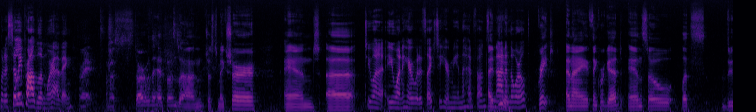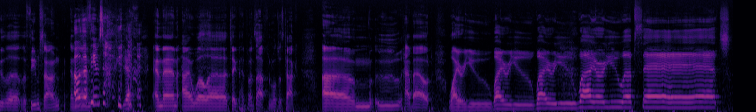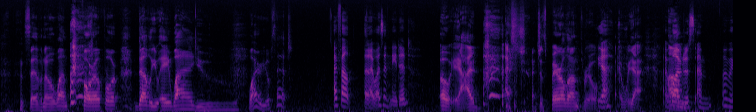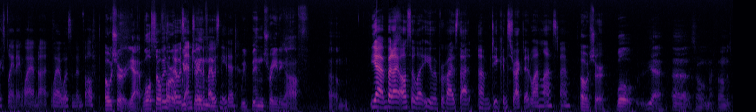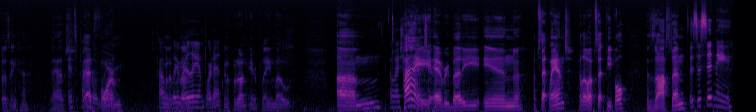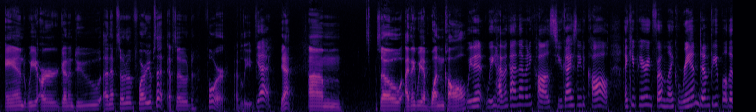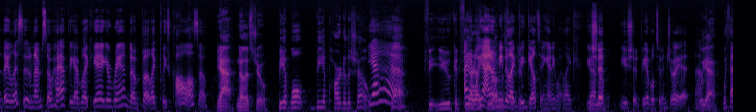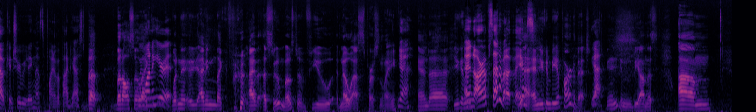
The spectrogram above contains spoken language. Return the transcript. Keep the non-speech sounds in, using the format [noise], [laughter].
What a silly problem we're having. All right, I'm gonna start with the headphones on just to make sure, and uh, Do you want to you want to hear what it's like to hear me in the headphones I and not do. in the world? great. And I think we're good. And so let's do the the theme song. And oh, then, the theme song. [laughs] yeah, and then I will uh, take the headphones off and we'll just talk. Um, ooh, how about why are you, why are you, why are you, why are you upset? [laughs] 701 404 W A Y U. Why are you upset? I felt that I wasn't needed. Oh, yeah, I I [laughs] just barreled on through. Yeah. I- yeah. Well, I'm Um, just I'm I'm explaining why I'm not why I wasn't involved. Oh, sure, yeah. Well, so I was, far I was we've entering if I been- was needed. We've been trading off. Um, Yeah, but I also let you improvise that um, deconstructed one last time. oh, sure. Well, yeah. Uh, so my phone is buzzing. Huh. Bad, It's bad form. It's probably it on- really important. I'm gonna put it on airplane mode. Um. Oh, I should Hi, do that too. everybody in Upset Land. Hello, Upset people. This is Austin, This is Sydney. and we are gonna do an episode of Why Are You Upset? Episode four, I believe. Yeah, Yeah. Um. So I think we have one call. we didn't. We haven't gotten that many calls. You guys need to call. I keep hearing from like random people that they listen, and I'm so happy. I'm like, yeah, you're random, but like, please call also. yeah. No, that's true. Be a well. Be a part of the show. Yeah. Yeah. Fe- you could feel I don't know. like yeah, I don't mean to like thing, be guilting anyone. Like, you Yeah, should. no. You should be able to enjoy it. Um, Well, yeah. Without contributing, that's the point of a podcast. But, but but also we like, wanna hear it. Wouldn't it? I mean, like [laughs] I assume most of you know us personally. yeah, And uh, you can and are upset about things. yeah, and you can be a part of it. Yeah. you can be on this. Um,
